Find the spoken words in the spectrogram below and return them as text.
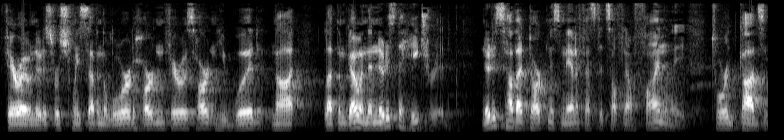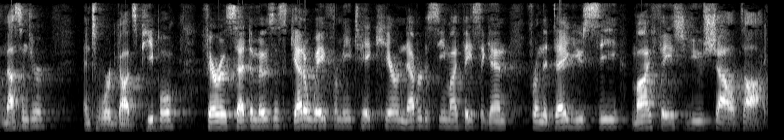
Pharaoh, notice verse 27, the Lord hardened Pharaoh's heart and he would not let them go. And then notice the hatred. Notice how that darkness manifests itself now finally toward God's messenger and toward God's people. Pharaoh said to Moses, Get away from me. Take care never to see my face again. In the day you see my face, you shall die.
